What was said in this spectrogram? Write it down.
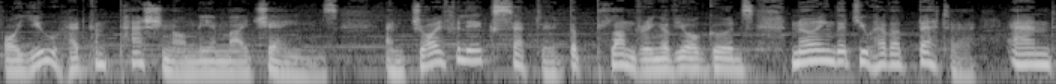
For you had compassion on me in my chains, and joyfully accepted the plundering of your goods, knowing that you have a better and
